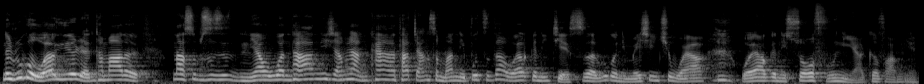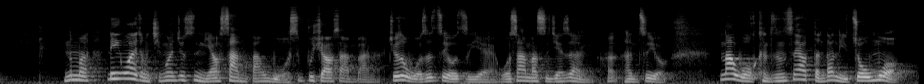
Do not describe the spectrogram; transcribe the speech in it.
那如果我要约人，他妈的，那是不是你要问他你想不想看啊？他讲什么你不知道，我要跟你解释。如果你没兴趣，我要我要跟你说服你啊，各方面。那么另外一种情况就是你要上班，我是不需要上班的，就是我是自由职业，我上班时间是很很很自由。那我可能是要等到你周末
